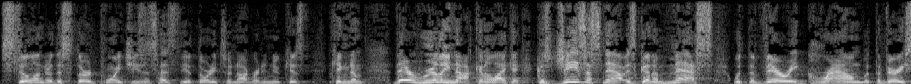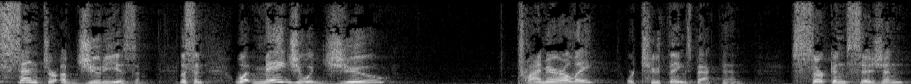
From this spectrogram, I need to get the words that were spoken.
still under this third point, Jesus has the authority to inaugurate a new kingdom. They're really not going to like it because Jesus now is going to mess with the very ground, with the very center of Judaism. Listen, what made you a Jew primarily were two things back then circumcision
